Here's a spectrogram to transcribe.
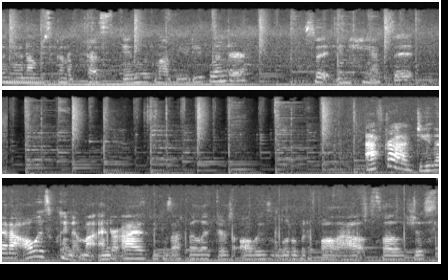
And then I'm just gonna press in with my beauty blender to enhance it. After I do that, I always clean up my under eyes because I feel like there's always a little bit of fallout. So just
